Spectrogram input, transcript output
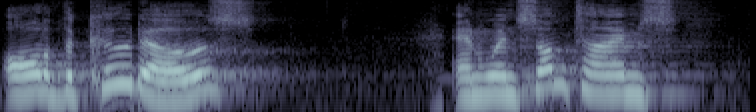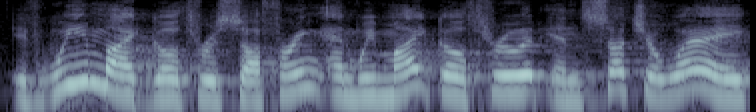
all of the kudos. And when sometimes, if we might go through suffering, and we might go through it in such a way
